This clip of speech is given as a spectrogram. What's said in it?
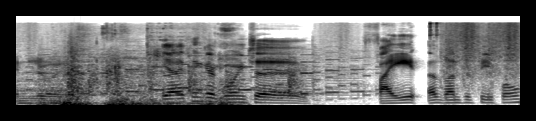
Enjoy. Yeah, I think I'm going to fight a bunch of people.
